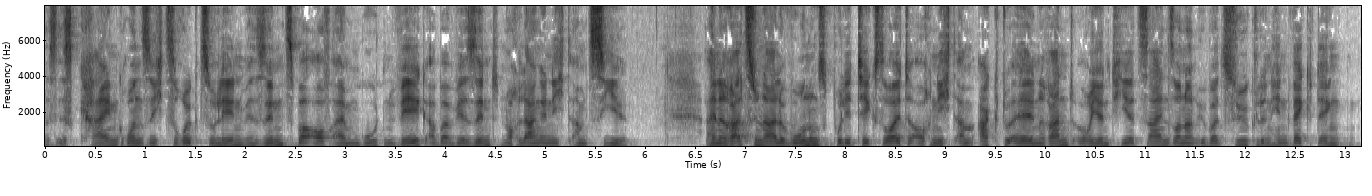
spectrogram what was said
Das ist kein Grund, sich zurückzulehnen. Wir sind zwar auf einem guten Weg, aber wir sind noch lange nicht am Ziel. Eine rationale Wohnungspolitik sollte auch nicht am aktuellen Rand orientiert sein, sondern über Zyklen hinweg denken.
